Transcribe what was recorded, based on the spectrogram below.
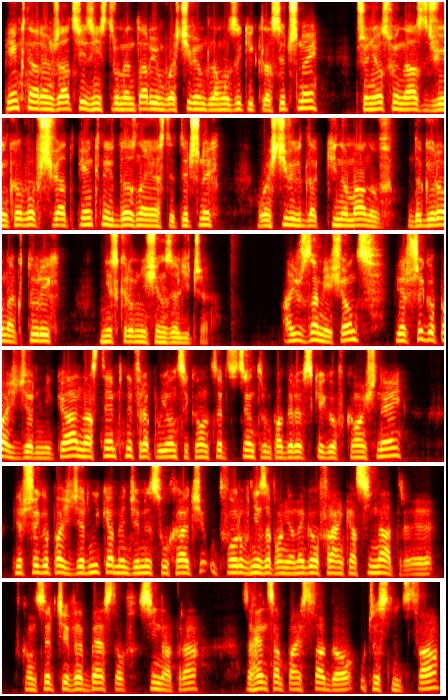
Piękne aranżacje z instrumentarium właściwym dla muzyki klasycznej przeniosły nas dźwiękowo w świat pięknych doznań estetycznych, właściwych dla kinomanów, do grona których nieskromnie się zaliczę. A już za miesiąc, 1 października, następny frapujący koncert z Centrum Paderewskiego w Kąśnej. 1 października będziemy słuchać utworów niezapomnianego Franka Sinatry w koncercie The Best of Sinatra. Zachęcam Państwa do uczestnictwa.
